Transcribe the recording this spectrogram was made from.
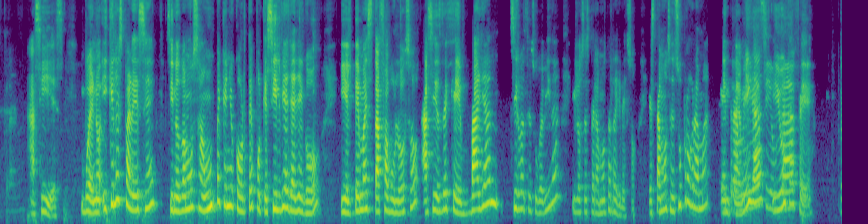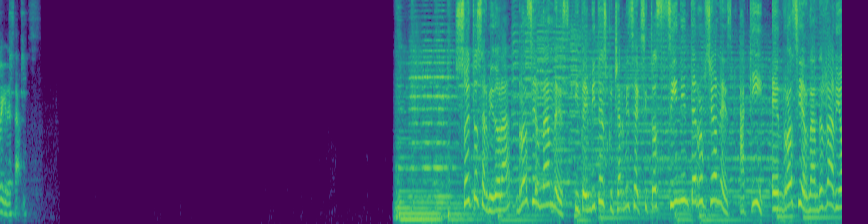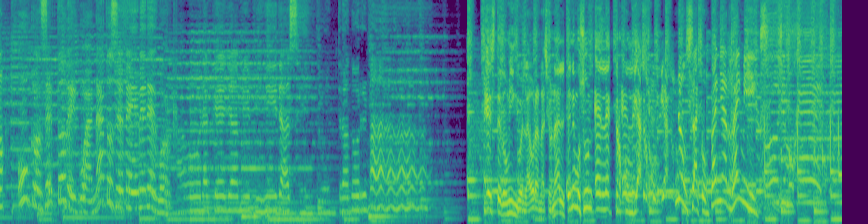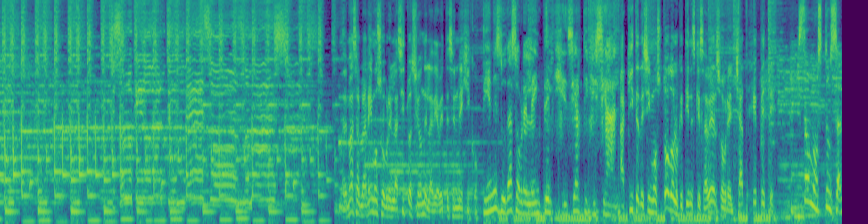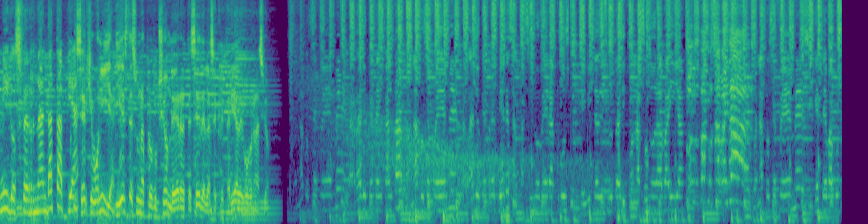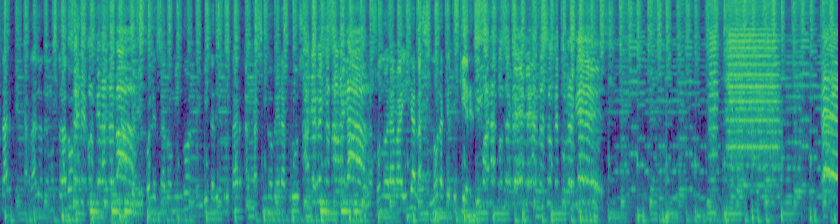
Así es. Bueno, ¿y qué les parece si nos vamos a un pequeño corte? Porque Silvia ya llegó y el tema está fabuloso, así es de que vayan, sírvanse su bebida y los esperamos de regreso. Estamos en su programa Entre, Amigas, y un, café. Regresamos. Soy tu servidora, Rosy Hernández, y te invito a escuchar mis éxitos sin interrupciones, aquí en Rosy Hernández Radio un concepto de Guanatos FM Network. Ahora que ya mi vida se encuentra normal. Este domingo en la hora nacional tenemos un electrocumbiazo. Nos acompaña Remix. Oye mujer, Además hablaremos sobre la situación de la diabetes en México. ¿Tienes dudas sobre la inteligencia artificial? Aquí te decimos todo lo que tienes que saber sobre el chat GPT. Somos tus amigos Fernanda Tapia y Sergio Bonilla y esta es una producción de RTC de la Secretaría de Gobernación radio que te encanta, Guanatos FM, la radio que prefieres a disfrutar y con la Sonora Bahía. Todos vamos a bailar. Guanatos FM, sí que te va a gustar, que esta radio ha demostrado. Se mejor que las demás. De miércoles a domingo te invita a disfrutar al Casino Veracruz. A que vengas a bailar. Con la Sonora Bahía, la Sonora que tú quieres. Y Guanatos FM, la estación que tú prefieres. ¡Eh!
